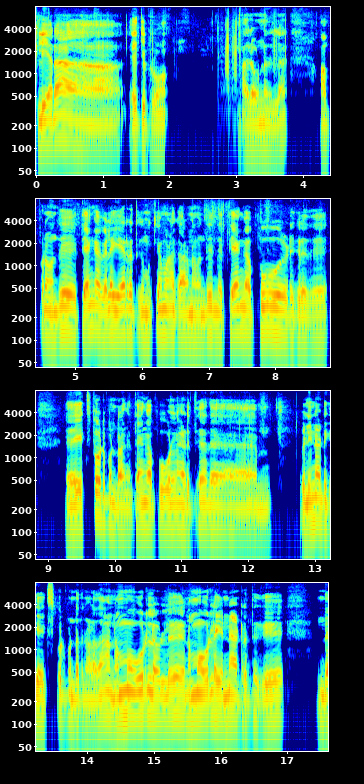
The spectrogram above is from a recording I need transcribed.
கிளியராக ஏற்றி விட்ருவோம் அதில் ஒன்றும் இல்லை. அப்புறம் வந்து தேங்காய் விலை ஏறுறதுக்கு முக்கியமான காரணம் வந்து இந்த தேங்காய் பூ எடுக்கிறது. எக்ஸ்போர்ட் பண்ணுறாங்க தேங்காய் பூவெல்லாம் எடுத்து அதை வெளிநாட்டுக்கு எக்ஸ்போர்ட் பண்ணுறதுனால தான் நம்ம ஊரில் உள்ள நம்ம ஊரில் எண்ணெய் ஆட்டுறதுக்கு இந்த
